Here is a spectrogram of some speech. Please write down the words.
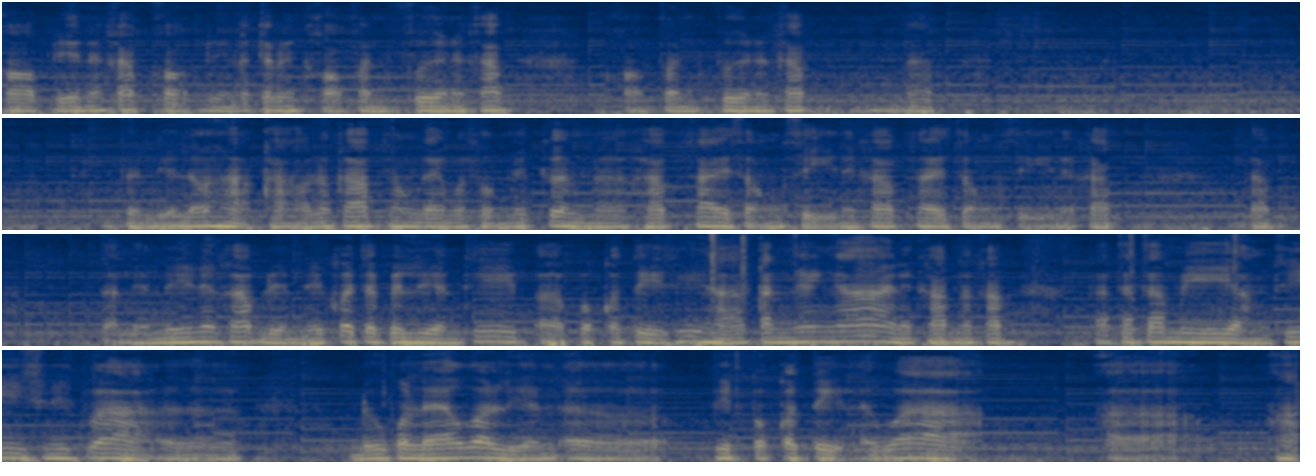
ขอบเหรียญนะครับ ขอบเหรียญก็จะเป็นขอบฟันเฟืองนะครับ ขอบฟันเฟืองนะครับนะครับ เป็นเหรียญโลหะขาวนะครับทองแดงผสมนิกเกิลนะครับไส้สองสีนะครับไส้สองสีนะครับครับแต่เหรียญนี้นะครับเหรียญนี้ก็จะเป็นเหรียญที่ปกติที่หากันง่าย ๆนะครับนะครับ แต่ถ้าจะมีอย่างที่ชนิดว่าเออดูกันแล้วว่าเหรียญเออผิดปกติหรือว่าหา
